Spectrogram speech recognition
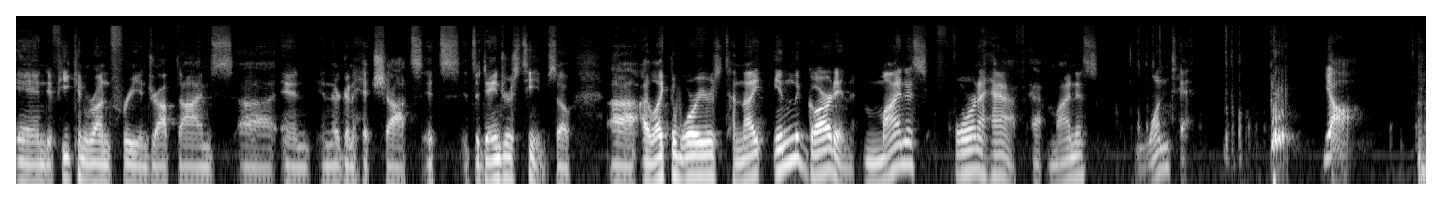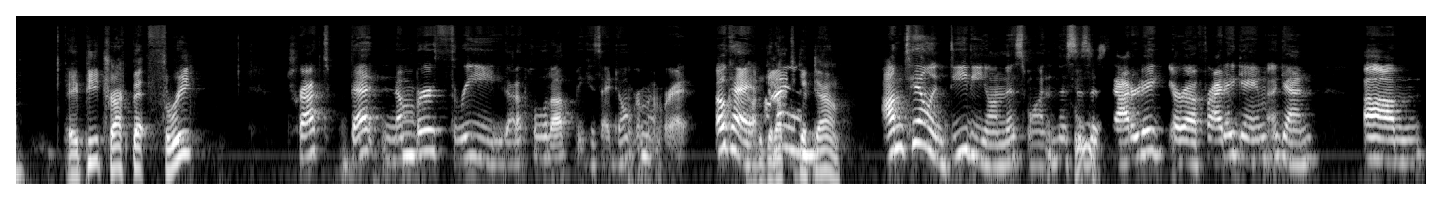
and if he can run free and drop dimes, uh, and and they're going to hit shots, it's it's a dangerous team. So uh, I like the Warriors tonight in the Garden, minus four and a half at minus one ten. Yeah. AP track bet three. Tracked bet number three. Got to pull it up because I don't remember it. Okay. Got to get up to get down. I'm tailing Didi on this one. This Ooh. is a Saturday or a Friday game again. Um,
